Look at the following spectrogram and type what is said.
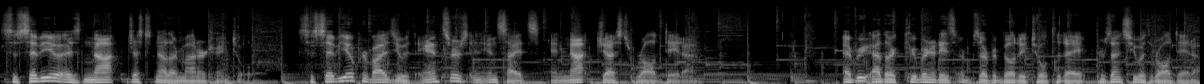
Sosivio is not just another monitoring tool. Sosivio provides you with answers and insights and not just raw data. Every other Kubernetes observability tool today presents you with raw data,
